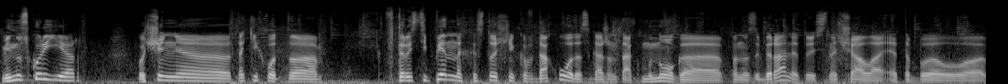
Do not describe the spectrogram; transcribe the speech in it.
Минус курьер. Очень э, таких вот э, второстепенных источников дохода, скажем так, много поназабирали. То есть сначала это был, э,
